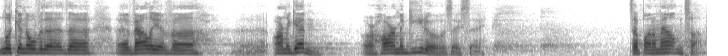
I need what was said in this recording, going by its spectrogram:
looking over the, the uh, valley of uh, uh, Armageddon, or Har Megiddo, as they say. It's up on a mountaintop.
